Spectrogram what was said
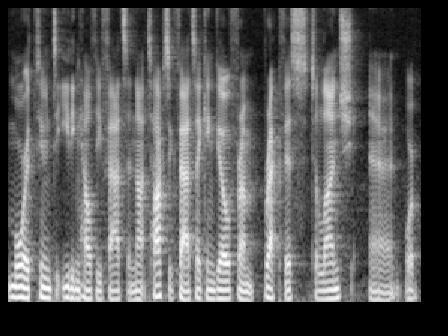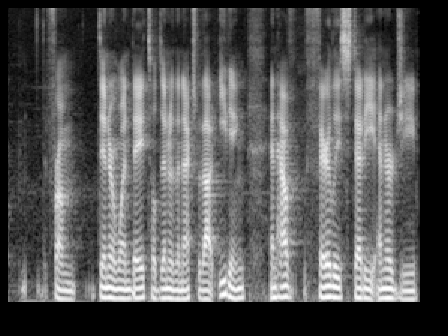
more attuned to eating healthy fats and not toxic fats, I can go from breakfast to lunch uh, or from dinner one day till dinner the next without eating and have fairly steady energy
